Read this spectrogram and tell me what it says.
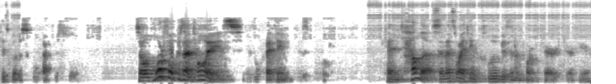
kids go to school after school. So more focus on toys is what I think this book can tell us, and that's why I think Klug is an important character here.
